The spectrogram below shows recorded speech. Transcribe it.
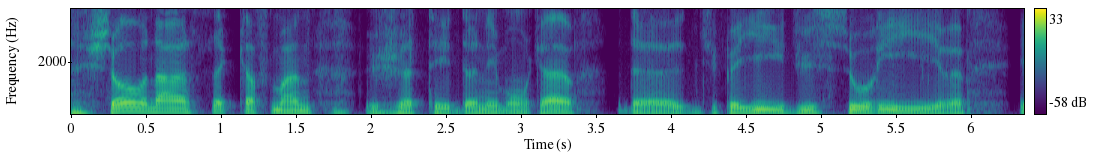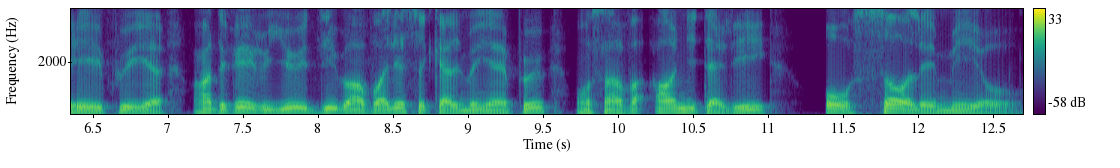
Jonas Kaufmann, Je t'ai donné mon cœur du pays du sourire. Et puis euh, André Rieu dit, ben, on se calmer un peu, on s'en va en Italie, au Sole Mio.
